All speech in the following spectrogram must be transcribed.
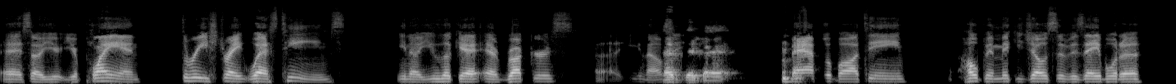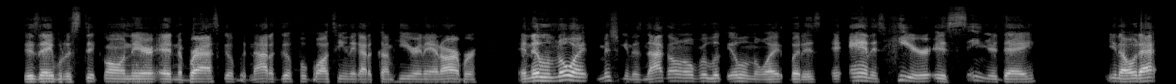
And so you're you're playing three straight West teams. You know, you look at at Rutgers, uh, you know, that's bad. bad football team. Hoping Mickey Joseph is able to is able to stick on there at Nebraska, but not a good football team. They got to come here in Ann Arbor. And Illinois, Michigan is not going to overlook Illinois, but it's and it's here. It's senior day. You know that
